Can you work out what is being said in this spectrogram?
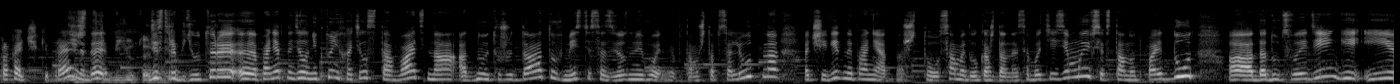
прокатчики, правильно, да? Дистрибьюторы. Дистрибьюторы, э, понятное дело, никто не хотел вставать на одну и ту же дату вместе со Звездными войнами, потому что абсолютно очевидно и понятно, что самое долгожданное событие зимы, все встанут, пойдут, э, дадут свои деньги и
